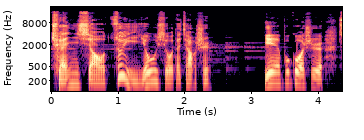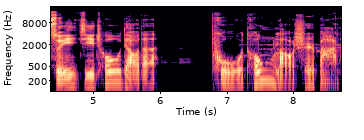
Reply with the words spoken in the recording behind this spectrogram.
全校最优秀的教师，也不过是随机抽调的普通老师罢了。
